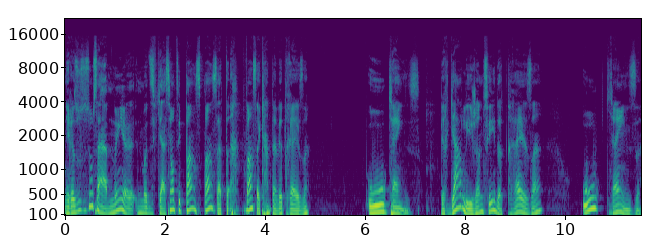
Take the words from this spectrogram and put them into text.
les réseaux sociaux, ça a amené euh, une modification. Tu sais, pense, pense, à pense à quand t'avais 13 ans ou 15. Puis regarde les jeunes filles de 13 ans ou 15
